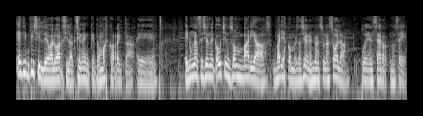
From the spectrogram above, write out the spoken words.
es difícil de evaluar si la acción en que tomás es correcta. Eh, en una sesión de coaching son varias, varias conversaciones, no es una sola. Pueden ser, no sé,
